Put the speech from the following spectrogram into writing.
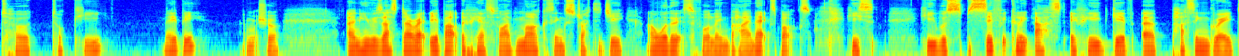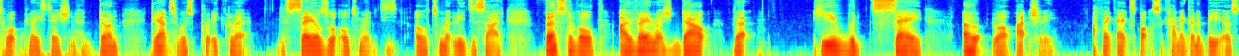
Totoki, maybe? I'm not sure and he was asked directly about the PS5 marketing strategy and whether it's falling behind Xbox. He, he was specifically asked if he'd give a passing grade to what PlayStation had done. The answer was pretty clear. The sales will ultimately ultimately decide. First of all, I very much doubt that he would say, "Oh, well, actually, I think Xbox are kind of going to beat us,"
